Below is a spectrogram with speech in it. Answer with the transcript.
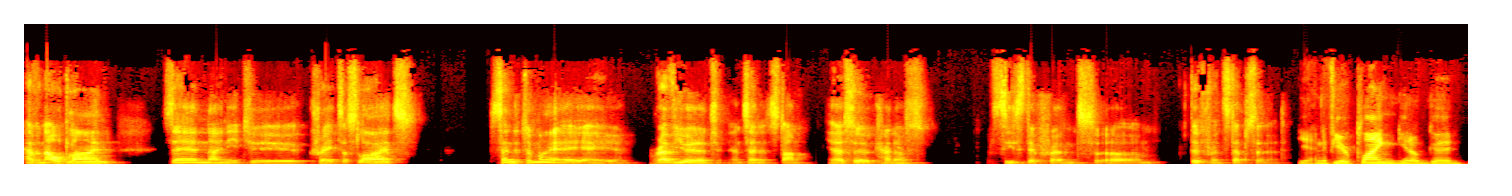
have an outline. Then I need to create the slides, send it to my AA, review it, and then it's done. Yeah, so kind of sees different um, different steps in it. Yeah, and if you're applying, you know, good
